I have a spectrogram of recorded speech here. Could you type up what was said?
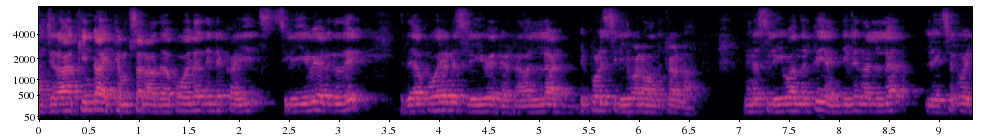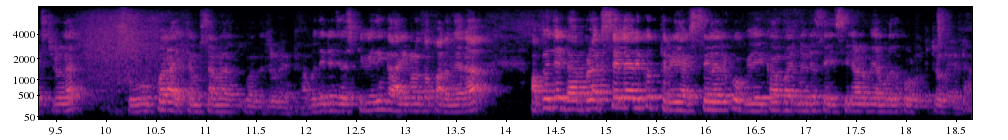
അജറാക്കിന്റെ ഐറ്റംസ് ആണ്. അതേപോലെ ഇതിന്റെ കൈ സ്ലീവ് വരുന്നത്. ഇതേപോലെയാണ് സ്ലീവ് വരുന്നത് നല്ല അടിപൊളി സ്ലീവാണ് വന്നിട്ടുണ്ട് ഇങ്ങനെ സ്ലീവ് വന്നിട്ട് എന്റെ നല്ല ലേസ് ഒക്കെ വെച്ചിട്ടുള്ള സൂപ്പർ ഐറ്റംസ് ആണ് വന്നിട്ടുള്ളത് അപ്പോൾ ഇതിന്റെ ജസ്റ്റ് വീതിയും കാര്യങ്ങളൊക്കെ പറഞ്ഞുതരാം. അപ്പോൾ ഇത് ഡബിൾ എക്സ് എല്ലാവർക്കും ത്രീ എക്സ് എല്ലാവർക്കും ഉപയോഗിക്കാൻ പറ്റുന്ന ഒരു സൈസിലാണ് നമ്മളിത് കൊടുത്തിട്ടുള്ളത് കേട്ടോ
